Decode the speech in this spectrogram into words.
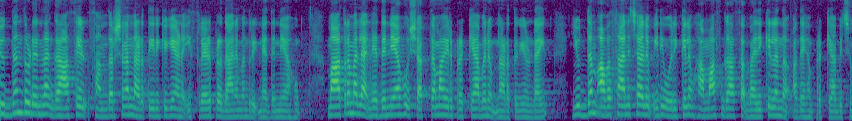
യുദ്ധം തുടരുന്ന ഗാസയിൽ സന്ദർശനം നടത്തിയിരിക്കുകയാണ് ഇസ്രായേൽ പ്രധാനമന്ത്രി നെതന്യാഹു. മാത്രമല്ല നെതന്യാഹു ശക്തമായൊരു പ്രഖ്യാപനം നടത്തുകയുണ്ടായി. യുദ്ധം അവസാനിച്ചാലും ഇനി ഒരിക്കലും ഹമാസ് ഗാസ ഭരിക്കില്ലെന്ന് അദ്ദേഹം പ്രഖ്യാപിച്ചു.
